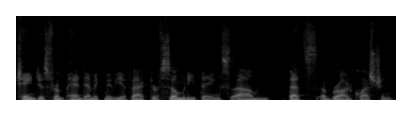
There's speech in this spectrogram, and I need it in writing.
changes from pandemic may be a factor, so many things. Um, that's a broad question.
